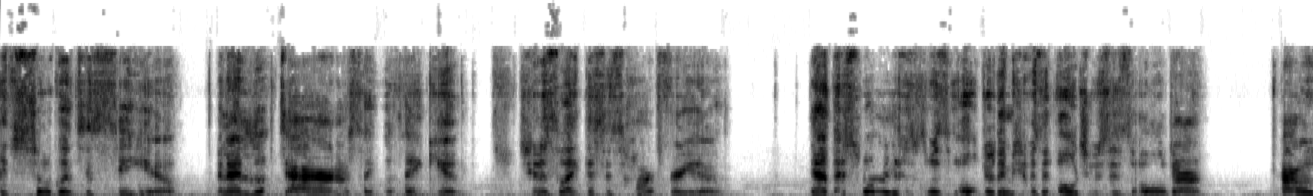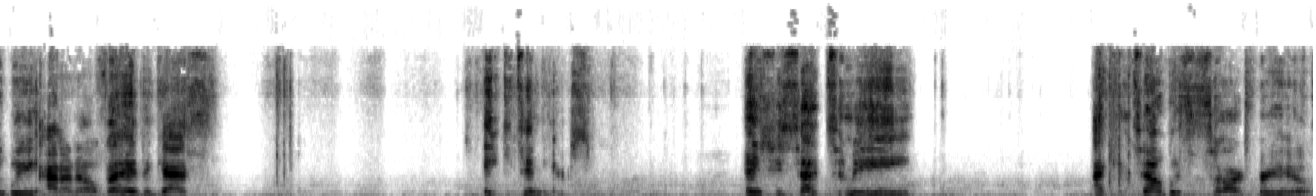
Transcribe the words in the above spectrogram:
It's so good to see you. And I looked at her and I was like, Well, thank you. She was like, This is hard for you. Now, this woman was, older than me. She wasn't old, she was just older. Probably, I don't know, if I had to guess, eight to 10 years. And she said to me, I can tell this is hard for you.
